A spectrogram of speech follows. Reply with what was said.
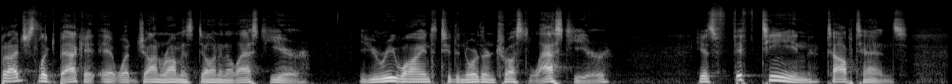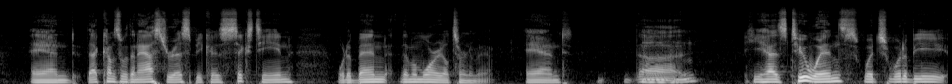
But I just looked back at, at what Jon Rahm has done in the last year. If you rewind to the Northern Trust last year, he has 15 top tens. And that comes with an asterisk because 16 would have been the Memorial Tournament. And uh, mm-hmm. he has two wins, which would be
